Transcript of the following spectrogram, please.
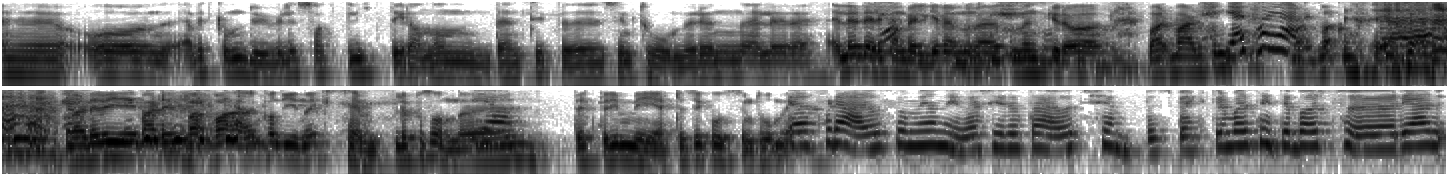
Eh, og Jeg vet ikke om du ville sagt litt om den type symptomer hun Eller, eller dere ja. kan velge hvem som ønsker å hva, hva er det som, Jeg tar gjerne psykose. Kan du gi noen eksempler på sånne ja. deprimerte psykosesymptomer? Ja, for det er jo som Jan Ivar sier, dette er jo et kjempespektrum. Og jeg tenkte bare Før jeg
